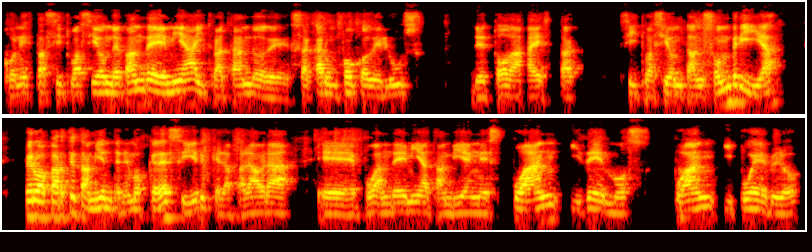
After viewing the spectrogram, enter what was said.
con esta situación de pandemia y tratando de sacar un poco de luz de toda esta situación tan sombría, pero aparte también tenemos que decir que la palabra eh, pandemia también es puan y demos, puan y pueblo,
